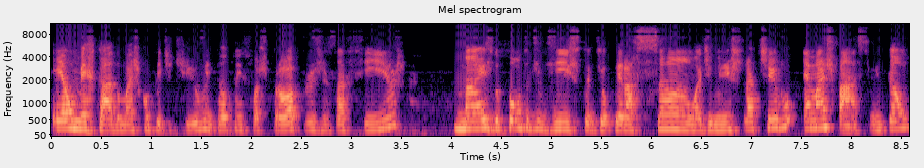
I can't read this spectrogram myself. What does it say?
é um mercado mais competitivo, então tem seus próprios desafios, mas do ponto de vista de operação administrativo é mais fácil. Então,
